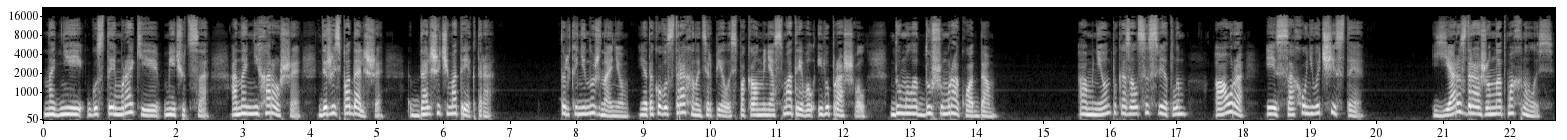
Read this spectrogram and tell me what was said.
Над ней густые мраки мечутся. Она нехорошая. Держись подальше. Дальше, чем от ректора. Только не нужно о нем. Я такого страха натерпелась, пока он меня осматривал и выпрашивал. Думала, душу мраку отдам. А мне он показался светлым. Аура и саха у него чистая. Я раздраженно отмахнулась.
